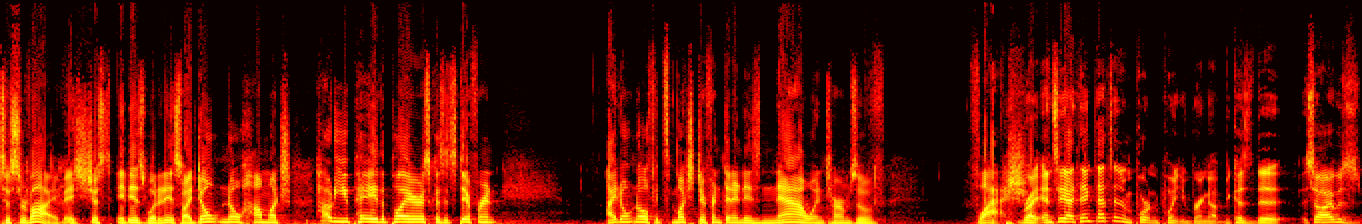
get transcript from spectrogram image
to survive. It's just it is what it is. So I don't know how much. How do you pay the players because it's different. I don't know if it's much different than it is now in terms of flash. Right, and see, I think that's an important point you bring up because the so I was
